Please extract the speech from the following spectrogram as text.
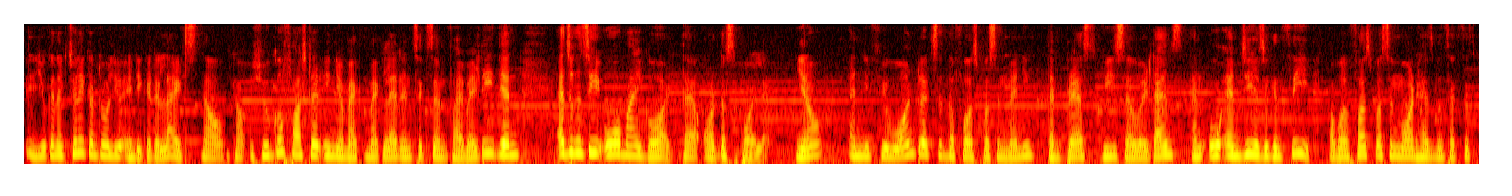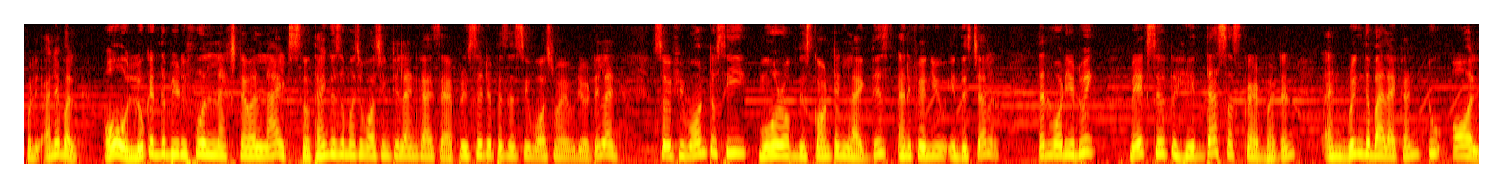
you can actually control your indicator lights now now if you go faster in your Mac mclaren 675 lt then as you can see oh my god the auto spoiler you know and if you want to exit the first person menu then press V several times and OMG as you can see our first person mode has been successfully enabled. Oh look at the beautiful next level lights. So thank you so much for watching till end guys I appreciate your patience you watched my video till end. So if you want to see more of this content like this and if you're new in this channel then what are you doing? Make sure to hit that subscribe button and ring the bell icon to all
